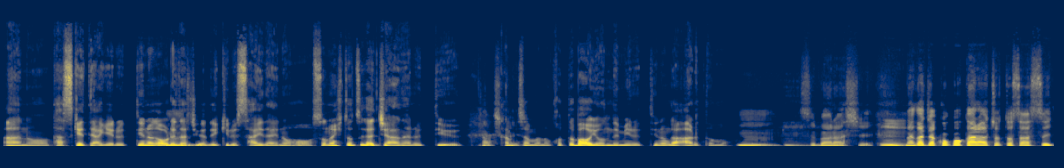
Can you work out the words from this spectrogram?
あの、助けてあげるっていうのが俺たちができる最大の方、その一つがジャーナルっていう神様の言葉を読んでみるっていうのがあると思う。うん、素晴らしい。う。うん、なんかじゃあここからちょっとさスイッ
